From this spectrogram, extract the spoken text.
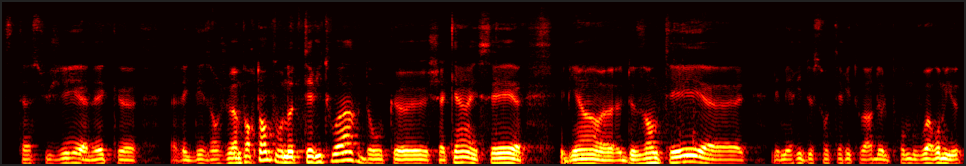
c'est un sujet avec euh, avec des enjeux importants pour notre territoire. Donc, euh, chacun essaie, eh bien, de vanter les mérites de son territoire, de le promouvoir au mieux.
